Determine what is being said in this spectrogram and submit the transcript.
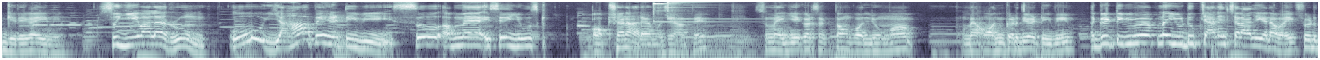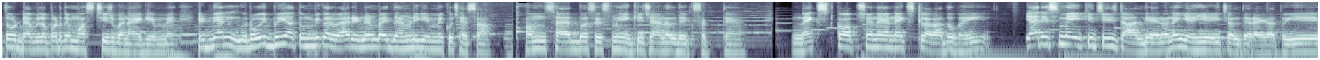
गिरेगा ही नहीं। सो so, ये वाला रूम ओ यहाँ पे है टीवी सो so, अब मैं इसे यूज़ ऑप्शन आ रहा है मुझे यहाँ पे। सो so, मैं ये कर सकता हूँ वॉल्यूम अप मैं ऑन कर दिया टीवी अगर टीवी में अपना यूट्यूब चैनल चला लिया ना भाई फिर तो डेवलपर ने मस्त चीज़ बनाया गेम में। इंडियन रोहित भैया तुम भी करो यार इंडियन बाई धर्मड़ी गेम में कुछ ऐसा। हम शायद बस इसमें एक ही चैनल देख सकते हैं। नेक्स्ट का ऑप्शन है नेक्स्ट लगा दो भाई। यार इसमें एक ही चीज़ डाल दिया इन्होंने, यही यही चलते रहेगा। तो ये,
